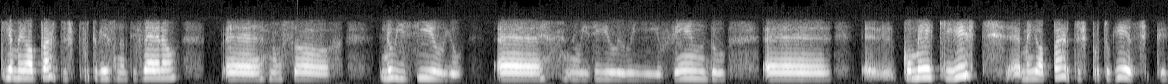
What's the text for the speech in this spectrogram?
que a maior parte dos portugueses não tiveram, não só no exílio, no exílio e vendo como é que estes, a maior parte dos portugueses que,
